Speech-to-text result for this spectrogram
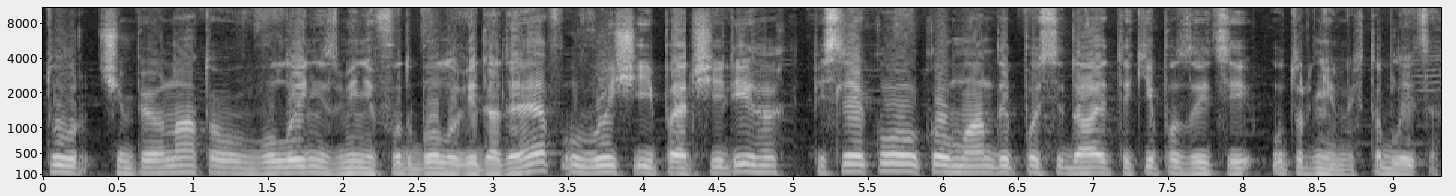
тур чемпіонату в Волині з мініфутболу від АДФ у вищій і першій лігах, після якого команди посідають такі позиції у турнірних таблицях.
